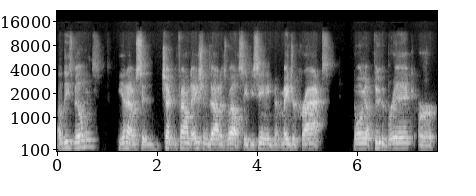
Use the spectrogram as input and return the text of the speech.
of these buildings. You know, so check the foundations out as well. See if you see any major cracks going up through the brick or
